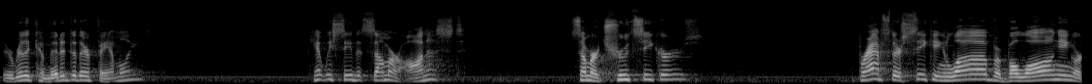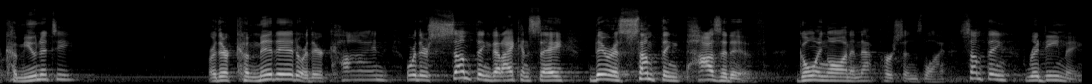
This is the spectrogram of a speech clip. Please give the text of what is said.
they're really committed to their families? Can't we see that some are honest? Some are truth seekers? Perhaps they're seeking love or belonging or community, or they're committed or they're kind, or there's something that I can say there is something positive going on in that person's life, something redeeming.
